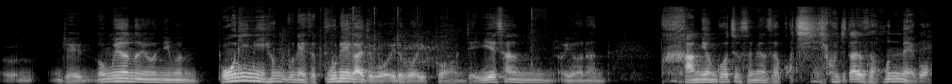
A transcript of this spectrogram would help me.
어, 이제 노무현 의원님은 본인이 흥분해서 분해가지고 이러고 있고 이제 이해찬 의원은 다 안경 고쳐 쓰면서 꼬치꼬치 따져서 혼내고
